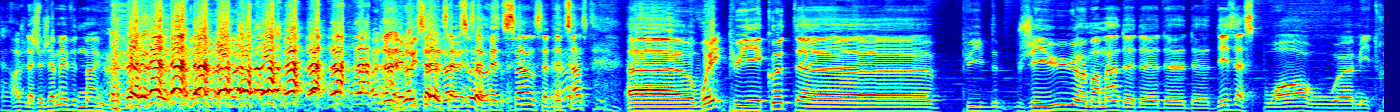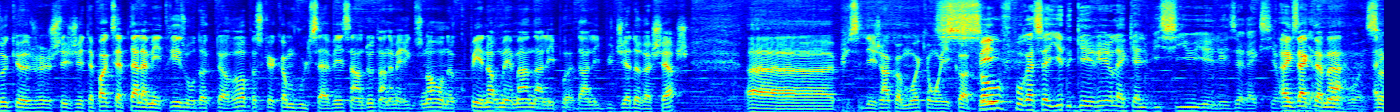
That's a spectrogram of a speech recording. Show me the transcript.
Ah, je l'avais jamais vu de même. Ah, j'aime oui, ça, ça, j'aime ça- ça. ça fait du sens, ça fait du sens. Euh, oui, puis écoute, euh, puis j'ai eu un moment de, de- de- de désespoir où euh, mes trucs, je- j'étais pas accepté à la maîtrise au doctorat parce que, comme vous le savez sans doute, en Amérique du Nord, on a coupé énormément dans les, dans les budgets de recherche. Euh, puis c'est des gens comme moi qui ont écopé. Sauf pour essayer de guérir la calvitie et les érections. Exactement. Ouais, ça, ça,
